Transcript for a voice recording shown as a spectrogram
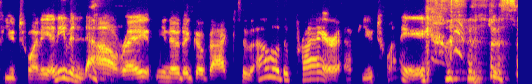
FU 20. And even now, right, you know, to go back to, oh, the prior FU 20. just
